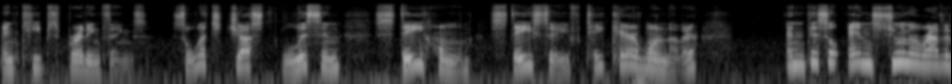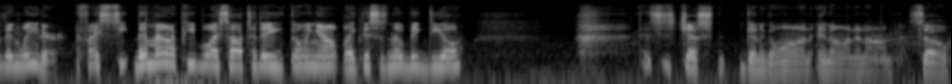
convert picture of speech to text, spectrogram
and keep spreading things. So let's just listen, stay home, stay safe, take care of one another, and this will end sooner rather than later. If I see the amount of people I saw today going out like this is no big deal, this is just going to go on and on and on. So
